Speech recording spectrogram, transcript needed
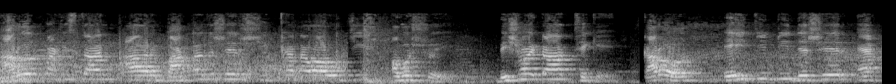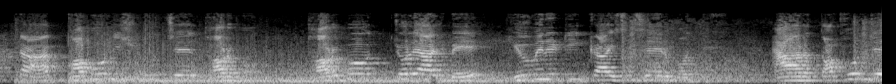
ভারত, পাকিস্তান আর বাংলাদেশের শিক্ষা নেওয়া উচিত অবশ্যই। বিষয়টা থেকে। কারণ এই তিনটি দেশের একটা কমন ইস্যু হচ্ছে ধর্ম। ধর্ম চলে আসবে হিউম্যানিটি ক্রাইসিসের মধ্যে। আর তখন যে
